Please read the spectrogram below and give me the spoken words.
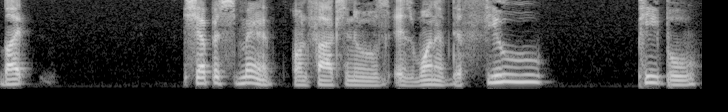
But Shepard Smith on Fox News is one of the few people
